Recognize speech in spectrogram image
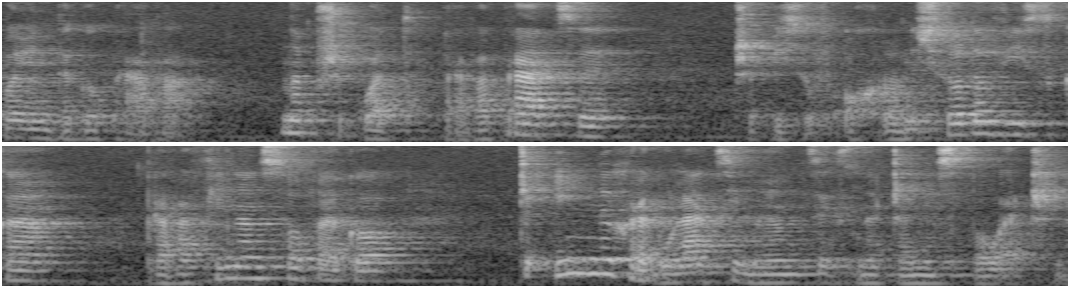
pojętego prawa, np. prawa pracy, przepisów ochrony środowiska, prawa finansowego czy innych regulacji mających znaczenie społeczne.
